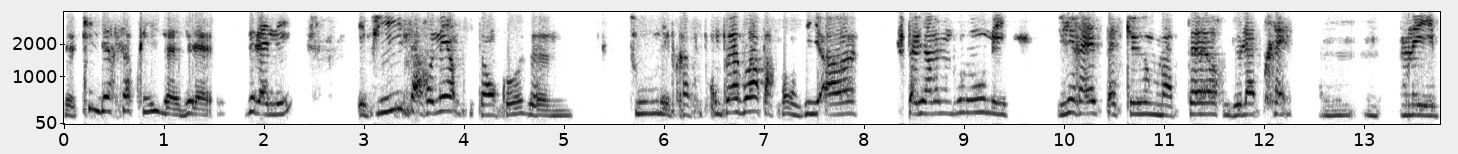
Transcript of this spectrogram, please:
le Kinder Surprise de l'année. La, et puis, ça remet un petit peu en cause euh, tous les principes qu'on peut avoir. Parfois, on se dit, ah, je suis pas bien dans mon boulot, mais j'y reste parce qu'on a peur de l'après. On, on, est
